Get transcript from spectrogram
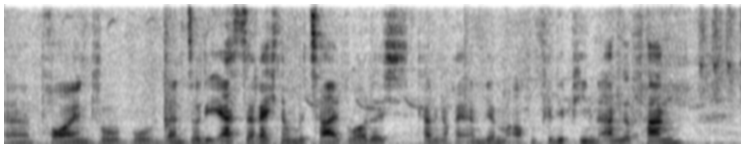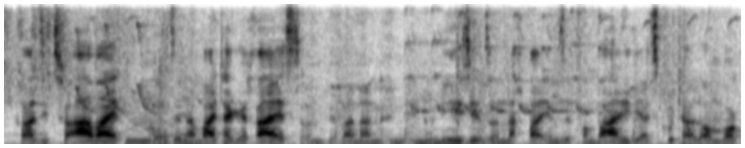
äh, Point, wo, wo dann so die erste Rechnung bezahlt wurde. Ich kann mich noch erinnern, wir haben auf den Philippinen angefangen, quasi zu arbeiten und sind dann weitergereist und wir waren dann in Indonesien, so eine Nachbarinsel von Bali, die heißt Kuta Lombok.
